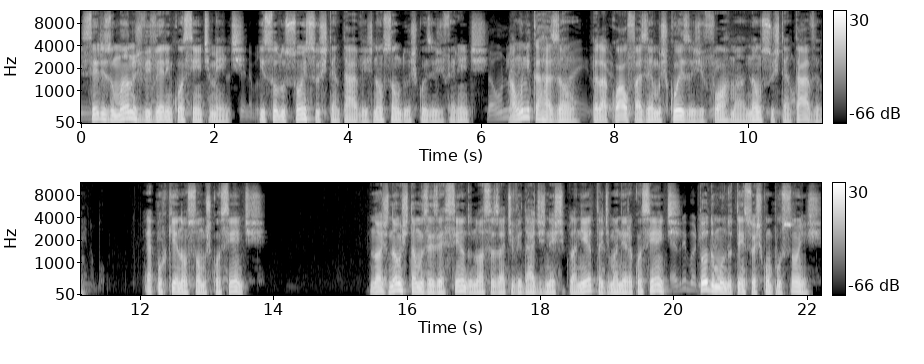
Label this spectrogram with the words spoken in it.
Seres humanos viverem conscientemente e soluções sustentáveis não são duas coisas diferentes. A única razão pela qual fazemos coisas de forma não sustentável é porque não somos conscientes. Nós não estamos exercendo nossas atividades neste planeta de maneira consciente. Todo mundo tem suas compulsões.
